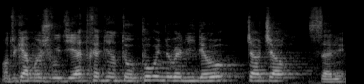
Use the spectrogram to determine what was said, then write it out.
En tout cas, moi, je vous dis à très bientôt pour une nouvelle vidéo. Ciao, ciao. Salut.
